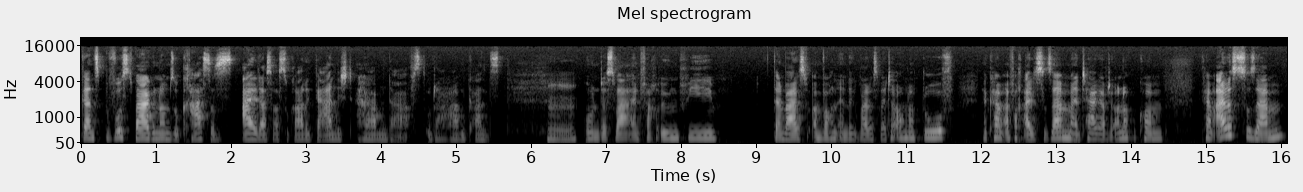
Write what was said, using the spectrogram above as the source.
ganz bewusst wahrgenommen, so krass, das ist all das, was du gerade gar nicht haben darfst oder haben kannst. Und das war einfach irgendwie, dann war das am Wochenende war das Wetter auch noch doof. Dann kam einfach alles zusammen. Meine Tage habe ich auch noch bekommen. Kam alles zusammen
